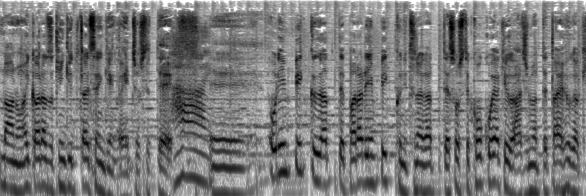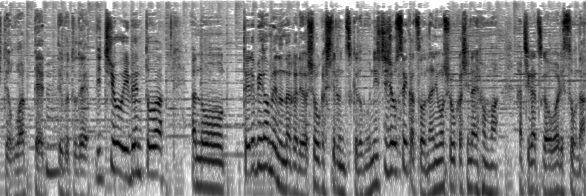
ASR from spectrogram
まあ、あの相変わらず緊急事態宣言が延長してて、はい。えー、オリンピックがあってパラリンピックにつながってそして高校野球が始まって台風が来て終わってっていうことで、うん、一応イベントはあのテレビ画面の中では消化してるんですけども日常生活は何も消化しないまま8月が終わりそうな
